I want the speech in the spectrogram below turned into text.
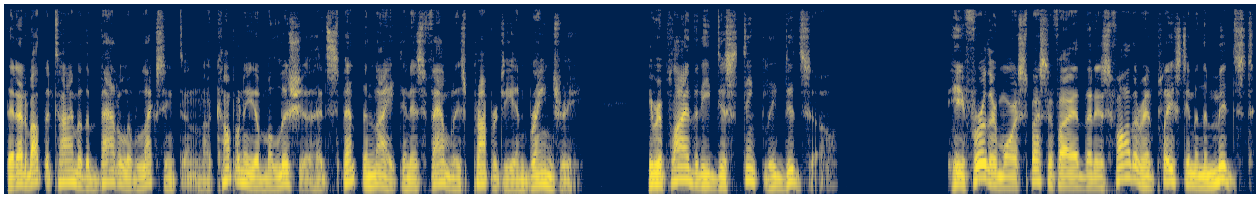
that at about the time of the Battle of Lexington a company of militia had spent the night in his family's property in Braintree, he replied that he distinctly did so. He furthermore specified that his father had placed him in the midst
